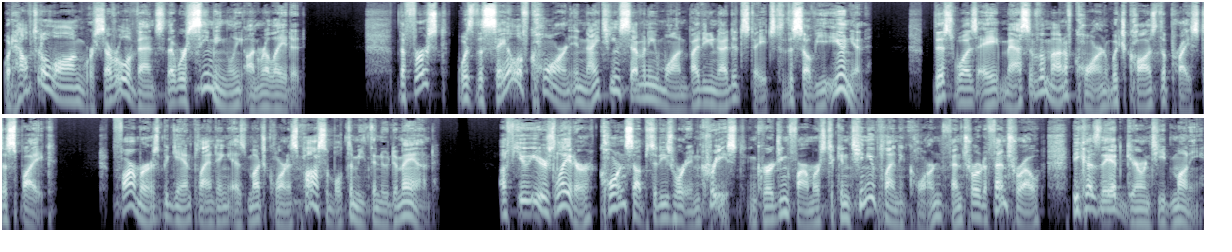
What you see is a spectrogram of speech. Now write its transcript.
What helped it along were several events that were seemingly unrelated. The first was the sale of corn in 1971 by the United States to the Soviet Union. This was a massive amount of corn which caused the price to spike. Farmers began planting as much corn as possible to meet the new demand. A few years later, corn subsidies were increased, encouraging farmers to continue planting corn fence row to fence row because they had guaranteed money.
